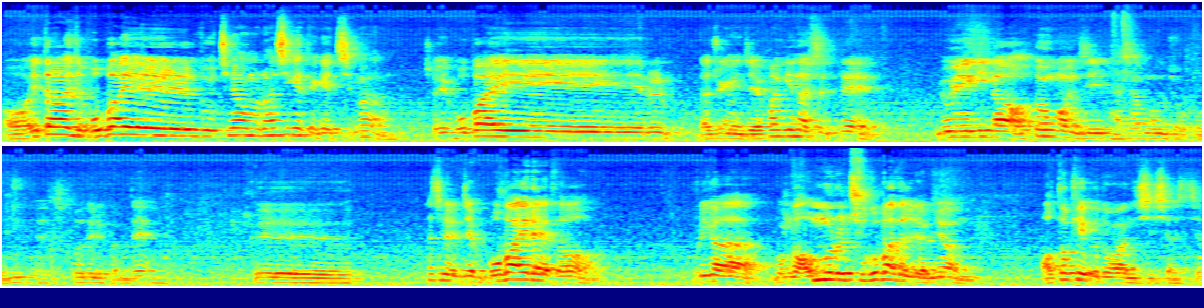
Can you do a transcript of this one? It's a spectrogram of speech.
어, 이따가 이제 모바일도 체험을 하시게 되겠지만 저희 모바일을 나중에 이제 확인하실 때 이 얘기가 어떤 건지 다시 한번 조금 짚어드릴 건데 그 사실 이제 모바일에서 우리가 뭔가 업무를 주고받으려면 어떻게 그동안 지시하시죠?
